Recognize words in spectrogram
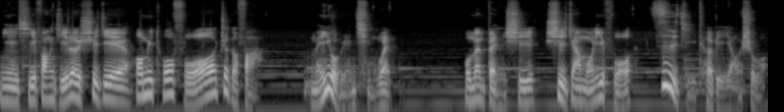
念西方极乐世界阿弥陀佛这个法，没有人请问。我们本师释迦牟尼佛自己特别要说：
